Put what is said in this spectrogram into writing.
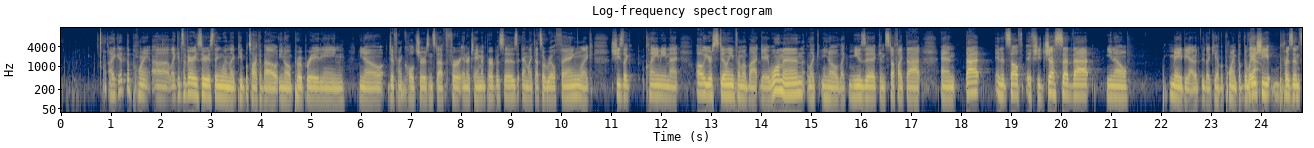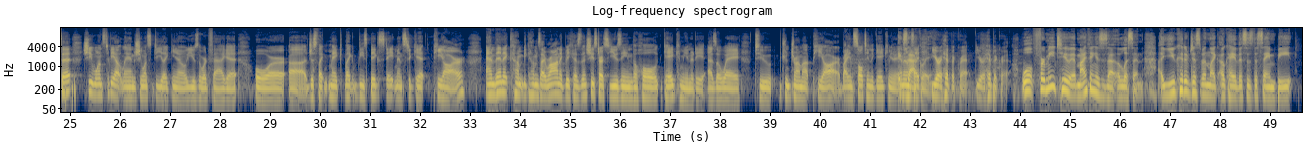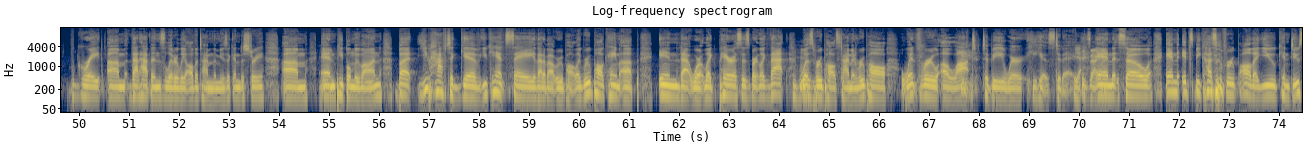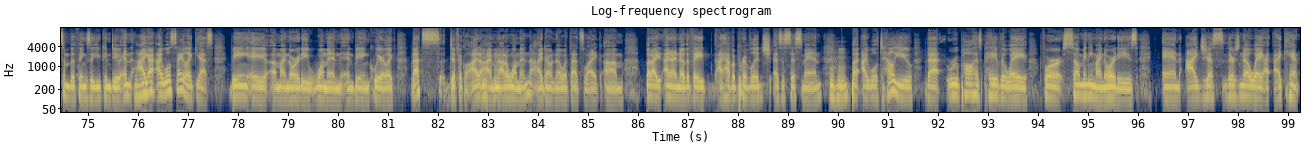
I get the point. Uh, like it's a very serious thing when like people talk about you know appropriating you know different cultures and stuff for entertainment purposes, and like that's a real thing. Like she's like claiming that oh you're stealing from a black gay woman, like you know like music and stuff like that, and that in itself, if she just said that, you know maybe I would like you have a point, but the way Yeah. she presents it, she wants to be outlandish. She wants to like you know use the word faggot or uh, just like make like these big statements to get PR, and then it come becomes ironic because then she starts using the whole gay community as a way to dr- drum up PR by insulting the gay community. And Exactly. like you're a hypocrite. You're a hypocrite. Well, for me too, my thing is, is that listen, uh, you could have just been like, okay, this is the same beat. Great. Um, that happens literally all the time in the music industry. Um, and people move on. But you have to give, you can't say that about RuPaul. Like, RuPaul came up in that world. Like, Paris is burnt. Like, that mm-hmm. was RuPaul's time. And RuPaul went through a lot to be where he is today. Yeah. Exactly. And so, and it's because of RuPaul that you can do some of the things that you can do. And I mm-hmm. got, I will say, like, yes, being a, a minority woman and being queer, like, that's difficult. I don't, I'm mm-hmm. not a woman. I don't know what that's like. Um, but I, and I know that they, I have a privilege as a cis man, mm-hmm. but I will tell you that RuPaul has paved the way for so many minorities. And I just, there's no way I, I can't,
